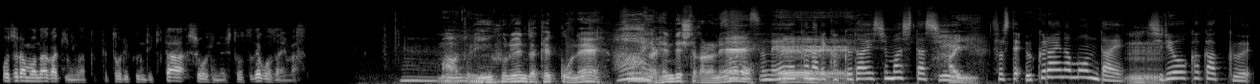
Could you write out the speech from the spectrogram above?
こちらも長きにわたって取り組んできた商品の一つでございます。まあ鳥インフルエンザ結構ね、はい。大変でしたからね。そうですね、ええ。かなり拡大しましたし、はい。そしてウクライナ問題、うん。飼料価格、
